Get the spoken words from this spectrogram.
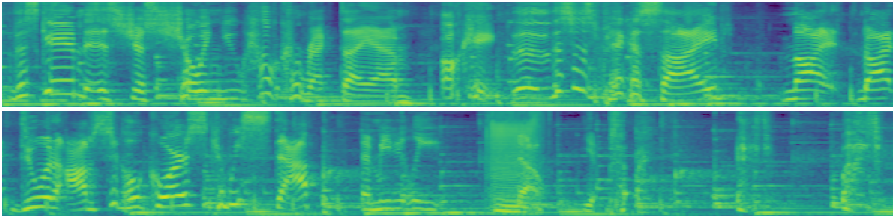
This game is just showing you how correct I am. Okay, th- this is pick a side, not not do an obstacle course. Can we stop immediately? No. Yep.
